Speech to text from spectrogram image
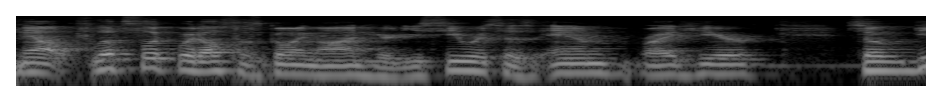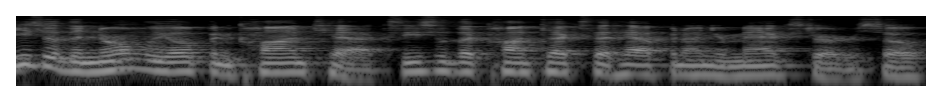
Now let's look what else is going on here. Do you see where it says M right here? So these are the normally open contacts. These are the contacts that happen on your mag starter. So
